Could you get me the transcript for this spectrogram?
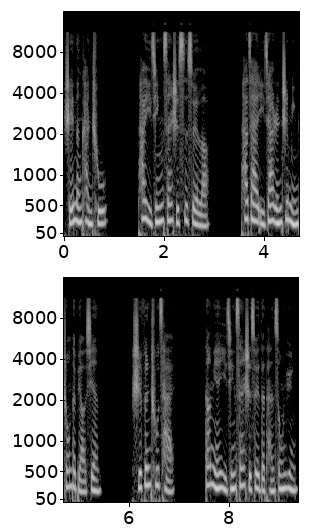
谁能看出她已经三十四岁了？她在《以家人之名》中的表现十分出彩。当年已经三十岁的谭松韵，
